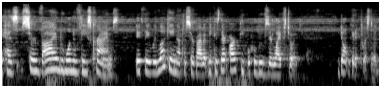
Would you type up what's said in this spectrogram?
has survived one of these crimes, if they were lucky enough to survive it, because there are people who lose their lives to it. Don't get it twisted.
